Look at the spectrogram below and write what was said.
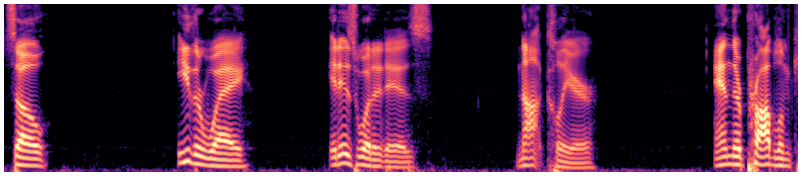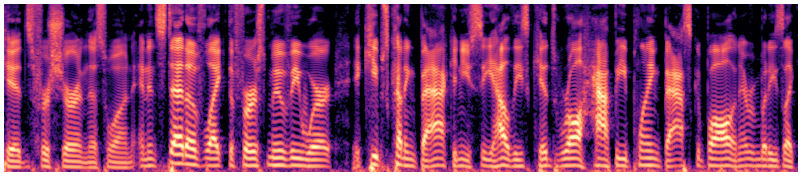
So either way, it is what it is. Not clear. And they're problem kids for sure in this one. And instead of like the first movie where it keeps cutting back and you see how these kids were all happy playing basketball and everybody's like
